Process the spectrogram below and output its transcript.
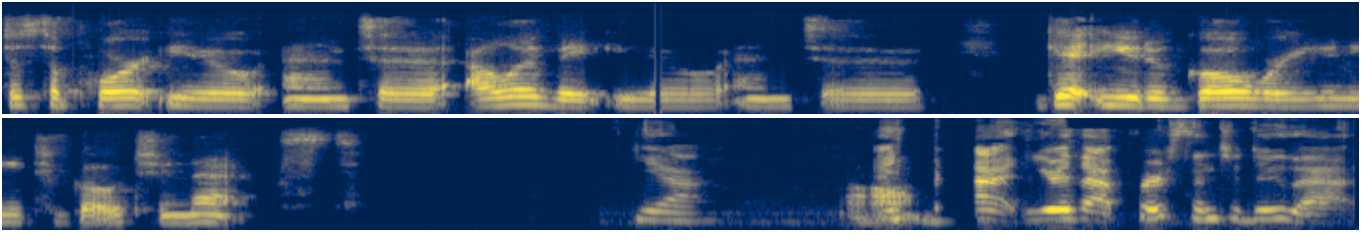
to support you and to elevate you and to get you to go where you need to go to next. Yeah. Um, you're, that, you're that person to do that.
